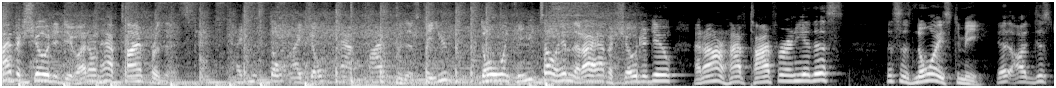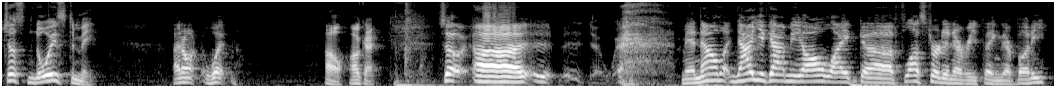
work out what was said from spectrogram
I have a show to do. I don't have time for this. I just don't. I don't have time for this. Can you, Dolan? Can you tell him that I have a show to do and I don't have time for any of this? This is noise to me. Uh, This just noise to me. I don't. What? Oh, okay. So, uh, man, now now you got me all like uh, flustered and everything, there, buddy.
